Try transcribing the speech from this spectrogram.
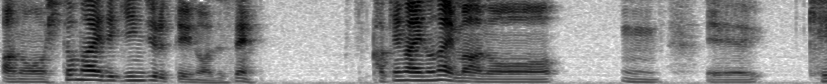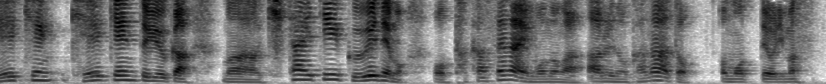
あの、人前で吟じるっていうのはですね、かけがえのない、まあ、あの、うん、えー経験、経験というか、まあ、鍛えていく上でも欠かせないものがあるのかなと思っております。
